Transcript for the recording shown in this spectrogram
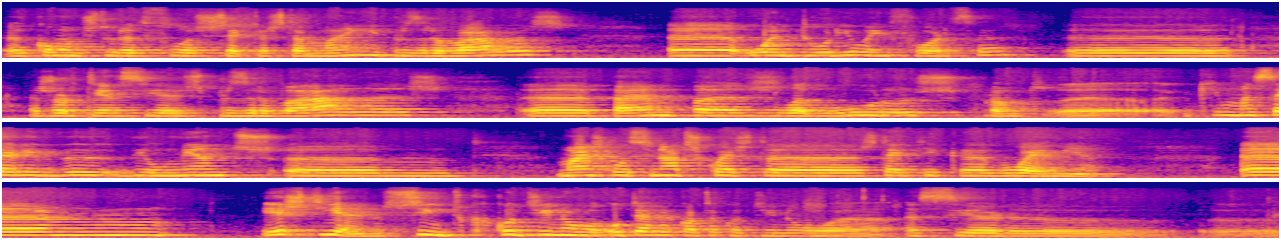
uh, com uma mistura de flores secas também e preservadas. O antúrio em força, as hortênsias preservadas, pampas, laguros, pronto, aqui uma série de, de elementos um, mais relacionados com esta estética boémia. Um, este ano sinto que continua, o terracota continua a ser uh, uh,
